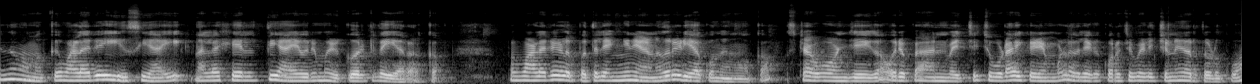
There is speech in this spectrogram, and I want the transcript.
ഇന്ന് നമുക്ക് വളരെ ഈസിയായി നല്ല ഹെൽത്തിയായ ഒരു മെഴുക്കുവരട്ടി തയ്യാറാക്കാം. അപ്പോൾ വളരെ എളുപ്പത്തിൽ എങ്ങനെയാണ് ഇത് റെഡിയാക്കുന്നതെന്ന് നോക്കാം. സ്റ്റവ് ഓൺ ചെയ്യുക. ഒരു പാൻ വെച്ച് ചൂടായി കഴിയുമ്പോൾ അതിലേക്ക് കുറച്ച് വെളിച്ചെണ്ണ ചേർത്ത് കൊടുക്കുക.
